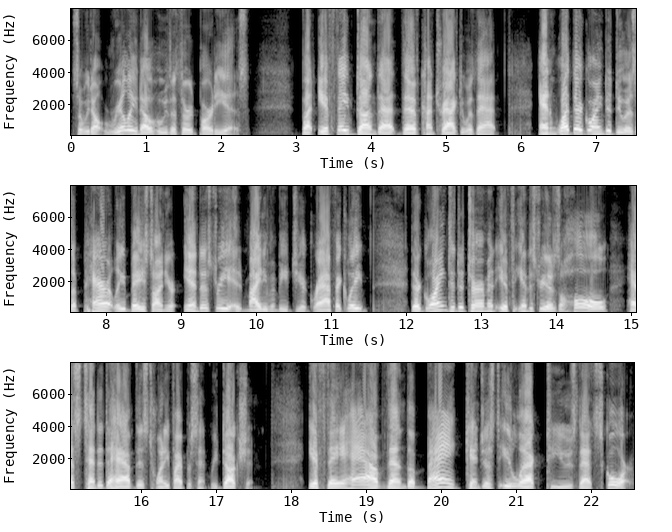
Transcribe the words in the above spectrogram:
So we don't really know who the third party is. But if they've done that, they've contracted with that, And what they're going to do is apparently based on your industry, it might even be geographically, they're going to determine if the industry as a whole has tended to have this 25% reduction. If they have, then the bank can just elect to use that score.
